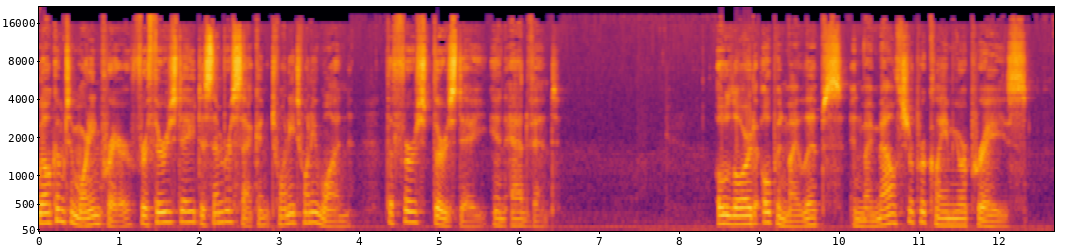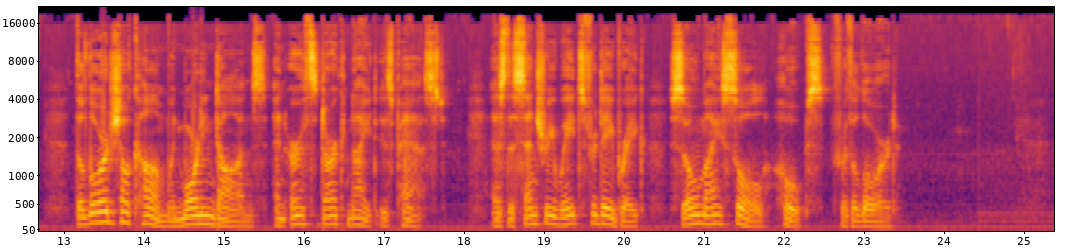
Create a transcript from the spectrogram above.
Welcome to morning prayer for Thursday, December 2nd, 2021, the first Thursday in Advent. O Lord, open my lips, and my mouth shall proclaim your praise. The Lord shall come when morning dawns, and earth's dark night is past. As the sentry waits for daybreak, so my soul hopes for the Lord.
